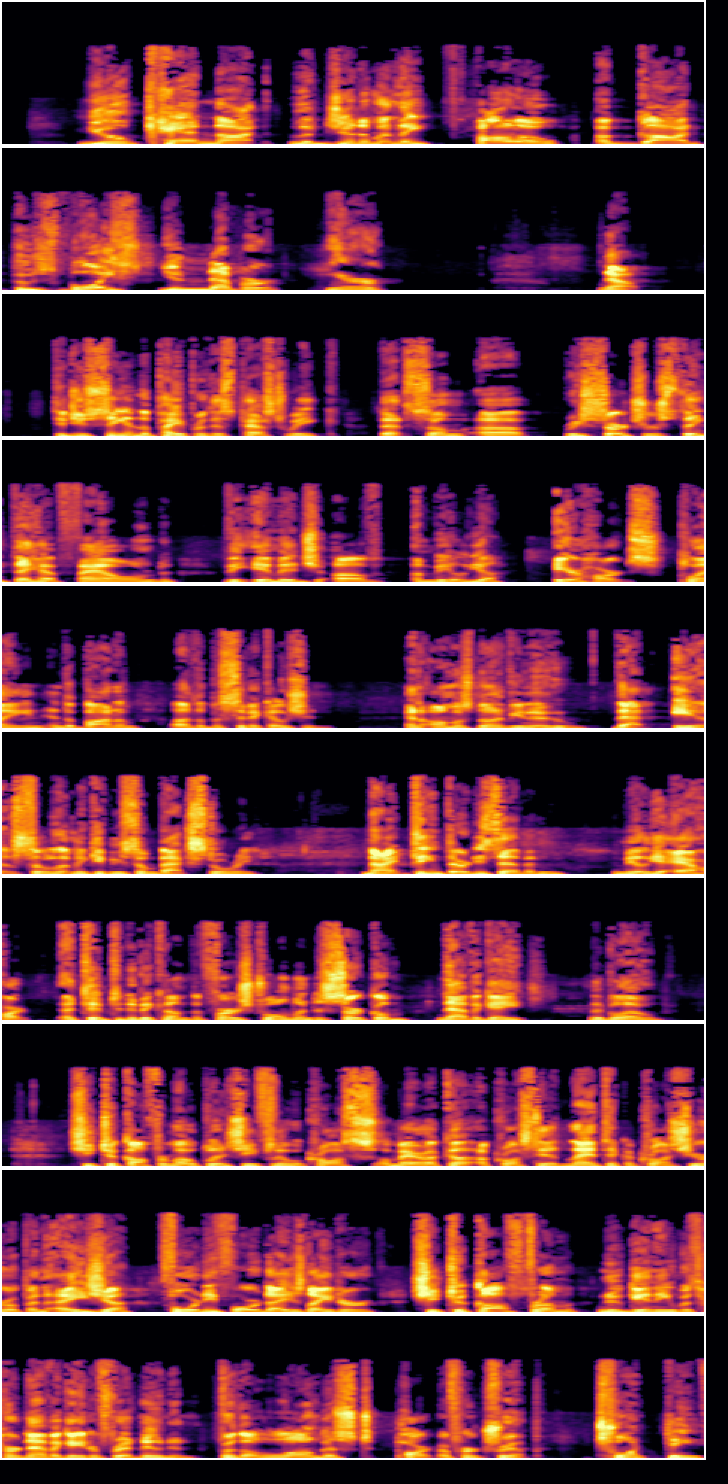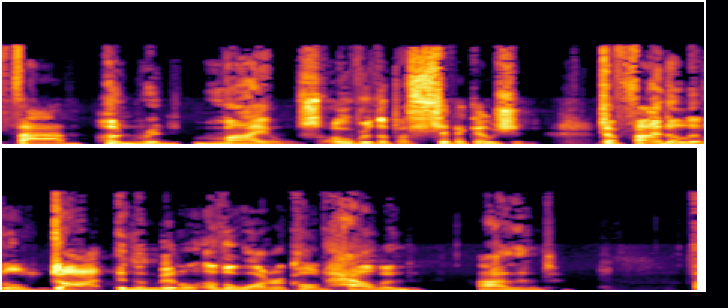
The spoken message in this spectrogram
You cannot legitimately follow a God whose voice you never hear. Now, did you see in the paper this past week that some uh, researchers think they have found the image of Amelia Earhart's plane in the bottom of the Pacific Ocean? And almost none of you know who that is. So let me give you some backstory. 1937, Amelia Earhart attempted to become the first woman to circumnavigate the globe. She took off from Oakland. She flew across America, across the Atlantic, across Europe and Asia. 44 days later, she took off from New Guinea with her navigator, Fred Noonan, for the longest part of her trip. 2,500 miles over the Pacific Ocean to find a little dot in the middle of the water called Howland Island.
